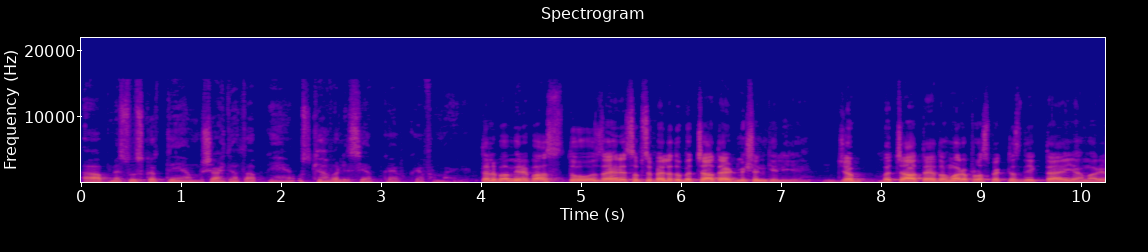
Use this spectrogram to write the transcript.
آپ محسوس کرتے ہیں مشاہدات آپ کے ہیں اس کے حوالے سے آپ کیا کیا فرمائیں گے؟ طلبہ میرے پاس تو ظاہر ہے سب سے پہلے تو بچہ آتا ہے ایڈمیشن کے لیے۔ جب بچہ آتا ہے تو ہمارا پروسپیکٹس دیکھتا ہے یا ہمارے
